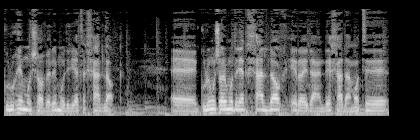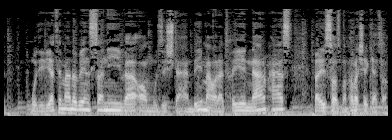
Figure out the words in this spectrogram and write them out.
گروه مشاوره مدیریت خلاق. گروه مشاوره مدیریت خلاق ارائه دهنده خدمات مدیریت منابع انسانی و آموزش دهنده مهارت های نرم هست برای سازمان ها و شرکت ها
